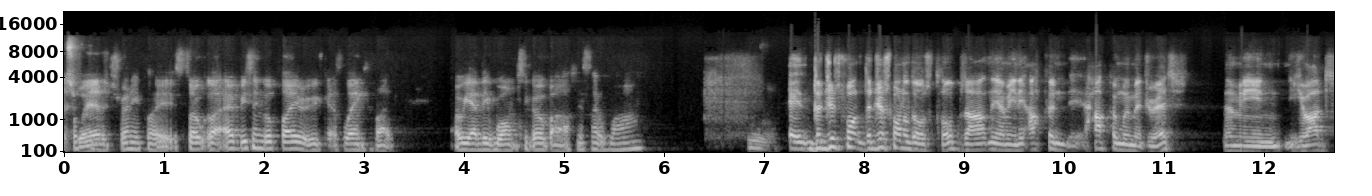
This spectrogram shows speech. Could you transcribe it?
it's fucking weird. register any players. So like every single player who gets linked, like, oh yeah, they want to go Barca. It's like, wow. Mm. it, they're just one. They're just one of those clubs, aren't they? I mean, it happened. It happened with Madrid. I mean, you had.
